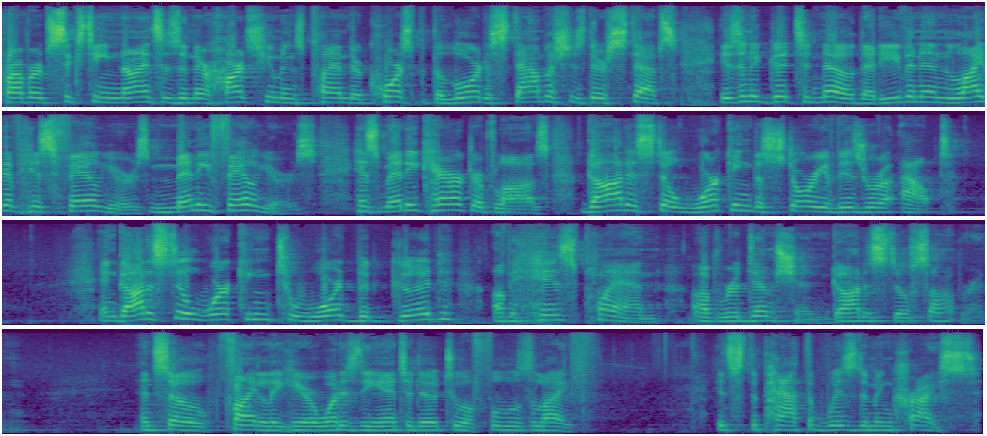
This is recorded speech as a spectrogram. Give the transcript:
Proverbs 16 9 says, In their hearts, humans plan their course, but the Lord establishes their steps. Isn't it good to know that even in light of his failures, many failures, his many character flaws, God is still working the story of Israel out? And God is still working toward the good of his plan of redemption. God is still sovereign. And so, finally, here, what is the antidote to a fool's life? It's the path of wisdom in Christ.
